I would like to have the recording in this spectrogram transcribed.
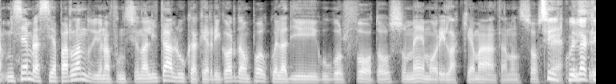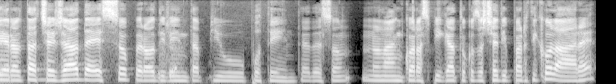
Ora mi sembra stia parlando di una funzionalità, Luca, che ricorda un po' quella di Google Photos, Memory l'ha chiamata, non so sì, se... Sì, quella che in realtà c'è già adesso, però diventa più potente. Adesso non ha ancora spiegato cosa c'è di particolare.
